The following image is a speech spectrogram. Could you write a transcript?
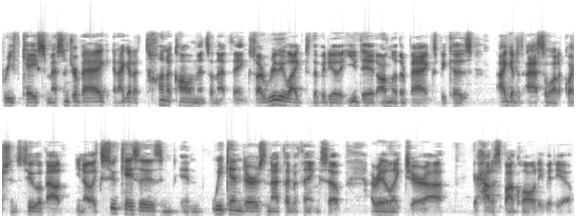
briefcase messenger bag, and I got a ton of compliments on that thing. So I really liked the video that you did on leather bags because I get asked a lot of questions too about you know like suitcases and, and weekenders and that type of thing. So I really liked your uh, your how to spot quality video.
